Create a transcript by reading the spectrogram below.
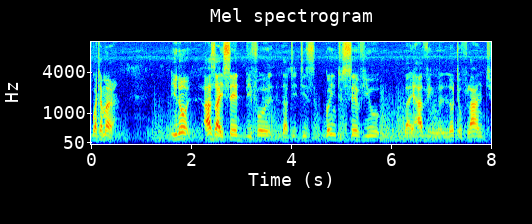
Guatemala. You know, as I said before, that it is going to save you by having a lot of land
